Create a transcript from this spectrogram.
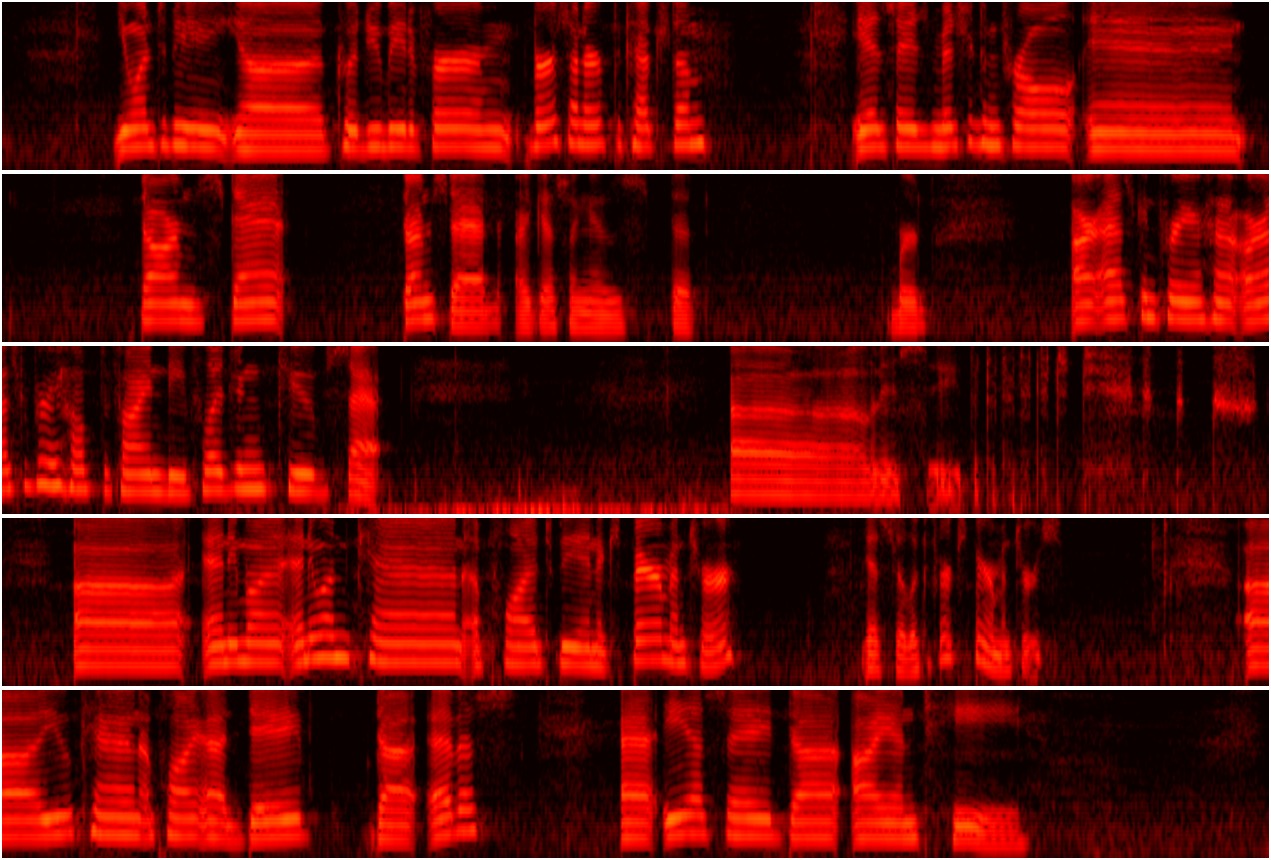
You want to be uh, could you be the fir- first on Earth to catch them? ESA's mission control in Darmstadt Darmstadt, I guessing is that word, are asking for your are asking for your help to find the fledgling cube sat. Uh, let me see. Uh, anyone anyone can apply to be an experimenter. Yes, they're looking for experimenters. Uh, you can apply at dave.evis at esa.int.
